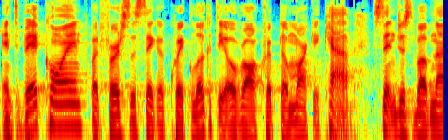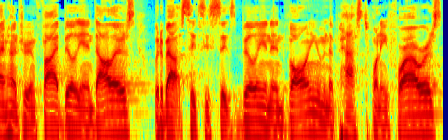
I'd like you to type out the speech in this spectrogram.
into Bitcoin. But first, let's take a quick look at the overall crypto market cap, sitting just above $905 billion with about 66 billion in volume in the past 24 hours.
